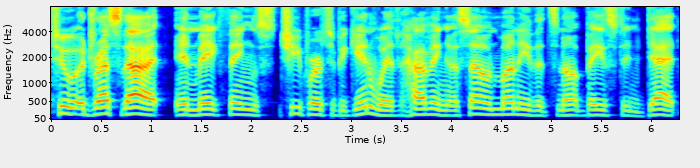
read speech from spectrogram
to address that and make things cheaper to begin with, having a sound money that's not based in debt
